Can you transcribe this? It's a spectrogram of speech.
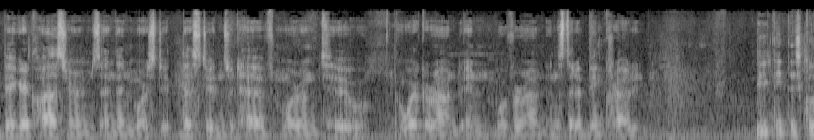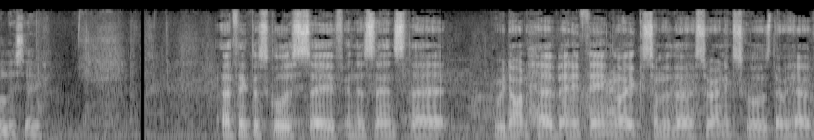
bigger classrooms, and then more stu- the students would have more room to work around and move around instead of being crowded. Do you think the school is safe? I think the school is safe in the sense that we don't have anything like some of the surrounding schools that we have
